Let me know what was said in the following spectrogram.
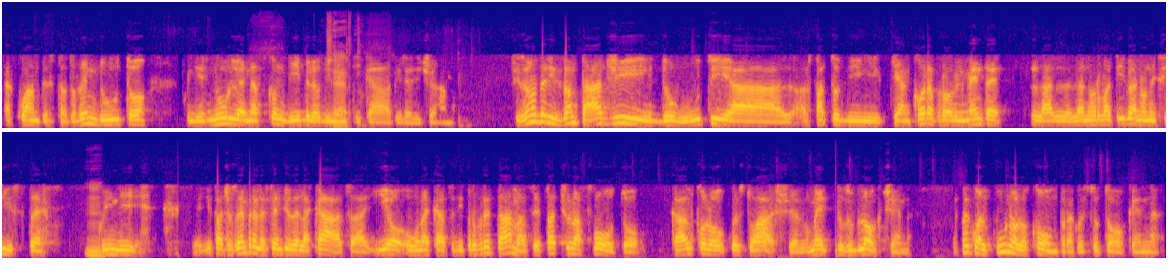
a quanto è stato venduto, quindi nulla è nascondibile o certo. dimenticabile, certo. diciamo. Ci sono degli svantaggi dovuti a, al fatto di, che ancora probabilmente la, la normativa non esiste, mm. quindi io faccio sempre l'esempio della casa, io ho una casa di proprietà, ma se faccio una foto, calcolo questo hash, lo metto su blockchain, poi qualcuno lo compra questo token,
